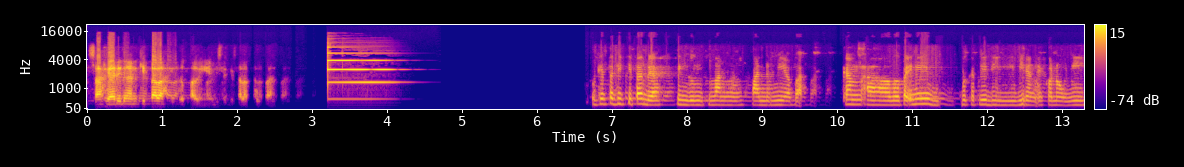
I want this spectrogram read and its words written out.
sehari-hari dengan kita lah itu paling yang bisa kita lakukan. Oke, tadi kita udah singgung tentang pandemi ya Pak. Kan uh, Bapak ini bekerja di bidang ekonomi,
